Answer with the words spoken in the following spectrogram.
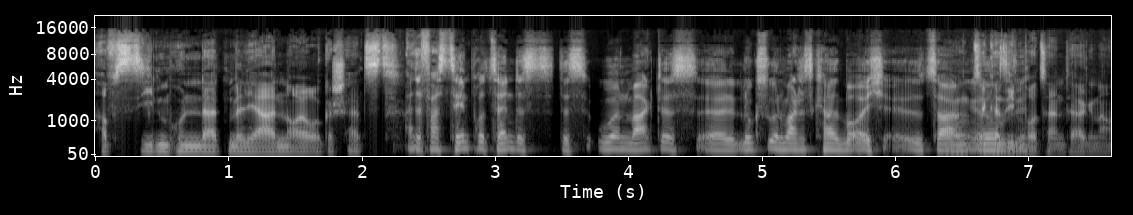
auf 700 Milliarden Euro geschätzt. Also fast 10 Prozent des, des Uhrenmarktes, äh, Luxusuhrenmarktes kann bei euch äh, sozusagen... Ja, circa 7 Prozent, ja genau.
